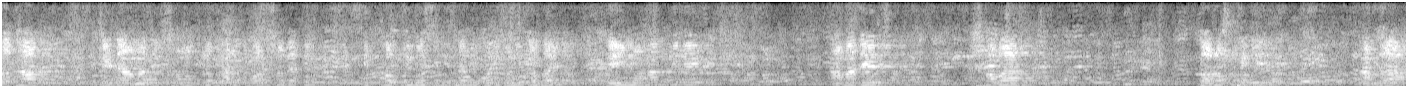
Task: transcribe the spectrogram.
তথা যেটা আমাদের সমগ্র ভারতবর্ষব্যাপী শিক্ষক দিবস হিসাবে পরিগণিত হয়। এই মহান দিনে আমাদের সবার তরফ থেকে আমরা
